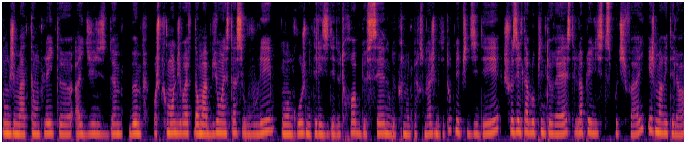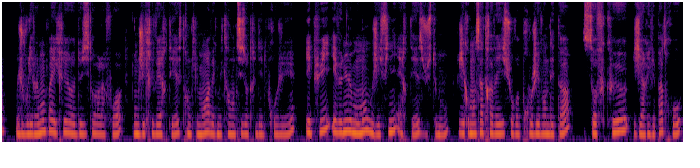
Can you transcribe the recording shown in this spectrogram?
Donc j'ai ma template euh, IG's dump bump, je sais plus comment on dit bref, dans ma bio Insta si vous voulez. Où en gros je mettais les idées de tropes, de scènes ou de prénoms de personnages, je mettais toutes mes petites idées. Je faisais le tableau Pinterest, la playlist Spotify et je m'arrêtais là. Je voulais vraiment pas écrire euh, deux histoires à la fois, donc j'écrivais RTS tranquillement avec mes 46 autres idées de projet. Et puis est venu le moment où j'ai fini RTS justement. J'ai commencé à travailler sur euh, Projet Vendetta. Sauf que j'y arrivais pas trop.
